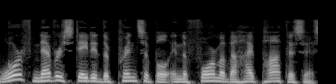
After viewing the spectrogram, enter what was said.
Whorf never stated the principle in the form of a hypothesis,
